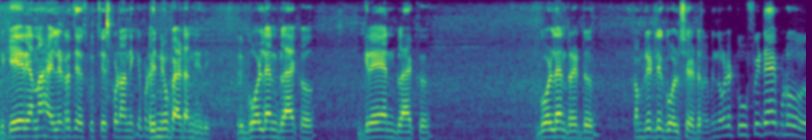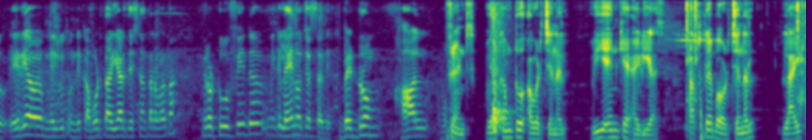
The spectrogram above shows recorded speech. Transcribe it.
మీకు ఏ ఏరియా అన్నా హైలైటర్ చేసుకు చేసుకోవడానికి ఇప్పుడు న్యూ ప్యాటర్న్ ఇది. ఇది gold and black grey and black gold and red completely gold shade. ఎందుకంటే టూ ఫీటే ఇప్పుడు ఏరియా మిలుగుతుంది. కబోర్డ్ తయారు చేసిన తర్వాత మీరు టూ ఫీట్ మీకు లైన్ వచ్చేస్తుంది. Bedroom hall. Friends welcome to our channel VNK ideas subscribe our channel like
